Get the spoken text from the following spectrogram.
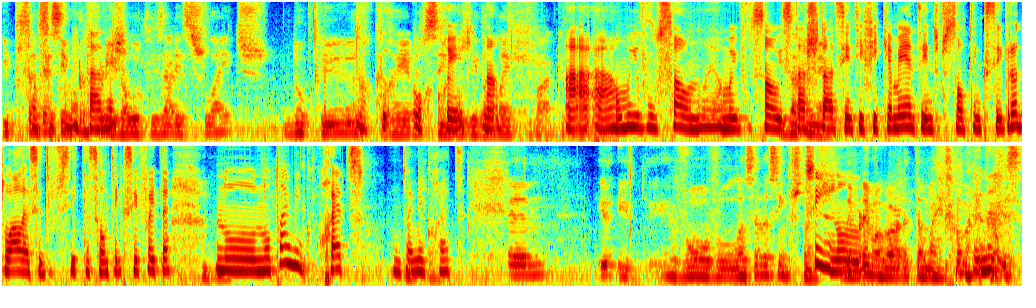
E portanto são é sempre preferível utilizar esses leites do que do recorrer, que sem dúvida ao leite de vaca. Há, há, uma evolução, não é? Há uma evolução, isso Exatamente. está estudado cientificamente, a introdução tem que ser gradual, essa diversificação tem que ser feita uhum. no, no timing correto. No timing correto. Um, eu, eu, eu vou, vou, lançando assim questões. Sim, não... Lembrei-me agora também de uma coisa.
